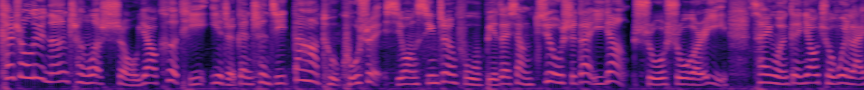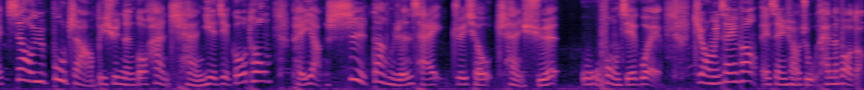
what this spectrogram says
开创绿能成了首要课题，业者更趁机大吐苦水，希望新政府别再像旧时代一样说说而已。蔡英文更要求未来教育部长必须能够和产业界沟通，培养适当人才，追求产学无缝接轨。记者黄明蔡英芳 S N 小组台南报道。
